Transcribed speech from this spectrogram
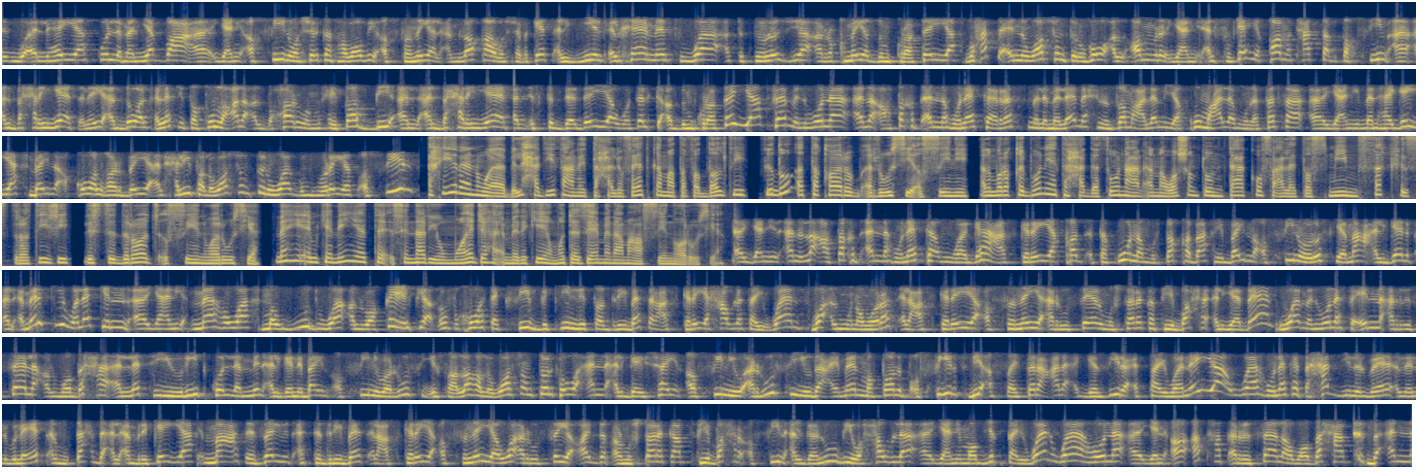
واللي هي كل من يتبع يعني الصين وشركة هواوي الصينية العملاقة وشبكات الجيل الخامس والتكنولوجيا الرقمية الديمقراطية. وحتى إن واشنطن وهو الأمر يعني الفكاهي قامت حتى بتقسيم البحريات اللي هي الدول التي تطل على البحار والمحيطات بالبحريات الاستبدادية. وتلك الديمقراطية فمن هنا أنا أعتقد أن هناك رسم لملامح نظام عالمي يقوم على منافسة آه، يعني منهجية بين القوى الغربية الحليفة لواشنطن وجمهورية الصين. أخيرا وبالحديث عن التحالفات كما تفضلتي في ضوء التقارب الروسي الصيني المراقبون يتحدثون عن أن واشنطن تعكف على تصميم فخ استراتيجي لاستدراج الصين وروسيا، ما هي إمكانية سيناريو مواجهة أمريكية متزامنة مع الصين وروسيا؟ آه، يعني أنا لا أعتقد أن هناك مواجهة عسكرية قد تكون مرتقبة بين الصين وروسيا مع الجانب الأمريكي ولكن يعني ما هو موجود والواقعي في الأفق هو تكثيف بكين للتدريبات العسكرية حول تايوان والمناورات العسكرية الصينية الروسية المشتركة في بحر اليابان. ومن هنا فإن الرسالة الواضحة التي يريد كل من الجانبين الصيني والروسي إيصالها لواشنطن هو أن الجيشين الصيني والروسي يدعمان مطالب الصين بالسيطره على الجزيرة التايوانية وهناك تحدي للولايات المتحدة الأمريكية مع تزايد التدريبات العسكرية الصينية والروسية أيضا المشتركة في بحر الصين الجنوبي وحول يعني مضيق تايوان. وهنا يعني أضحت الرسالة واضحة بأن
